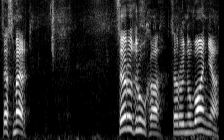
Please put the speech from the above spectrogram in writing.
Це смерть. Це розруха, це руйнування,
